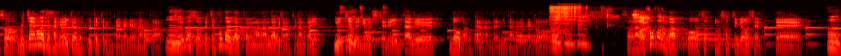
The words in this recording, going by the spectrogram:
そうめっちゃ山形さんに影響を受けてるみたいだけどなんか、うん。それこそ別に個々の学校で学んだわけじゃなくてなんか YouTube に落ちてるインタビュー動画みたいなので見たんだけど、うんそうなんか個々の学校の卒業生ってうんうん。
